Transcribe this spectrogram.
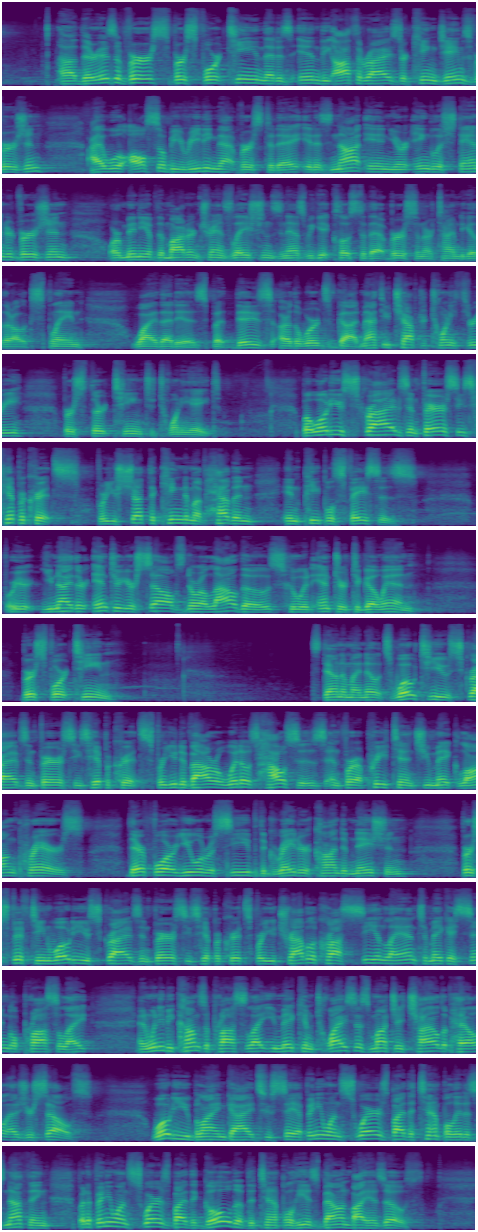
Uh, there is a verse, verse 14, that is in the authorized or King James Version. I will also be reading that verse today. It is not in your English Standard Version or many of the modern translations. And as we get close to that verse in our time together, I'll explain why that is. But these are the words of God Matthew chapter 23, verse 13 to 28. But what do you scribes and Pharisees, hypocrites? For you shut the kingdom of heaven in people's faces. For you neither enter yourselves nor allow those who would enter to go in. Verse 14. It's down in my notes. Woe to you, scribes and Pharisees, hypocrites, for you devour widows' houses, and for a pretense you make long prayers. Therefore, you will receive the greater condemnation. Verse 15 Woe to you, scribes and Pharisees, hypocrites, for you travel across sea and land to make a single proselyte. And when he becomes a proselyte, you make him twice as much a child of hell as yourselves. Woe to you, blind guides, who say, If anyone swears by the temple, it is nothing. But if anyone swears by the gold of the temple, he is bound by his oath.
